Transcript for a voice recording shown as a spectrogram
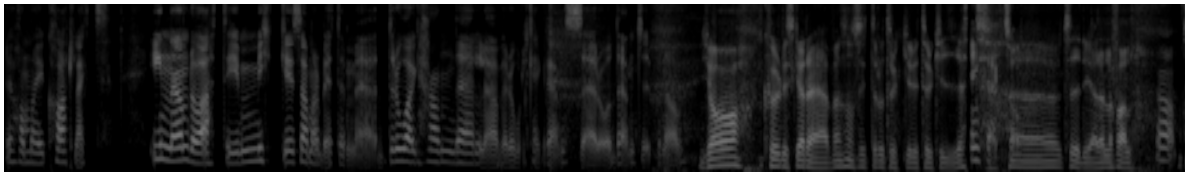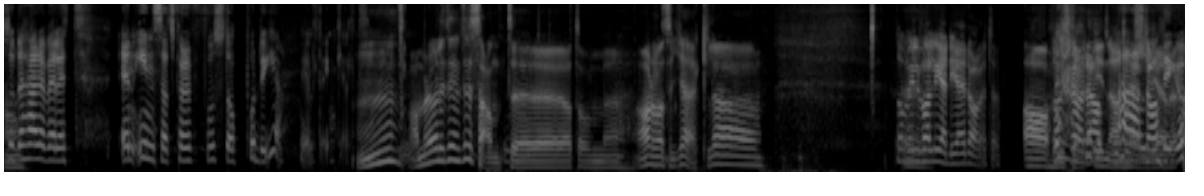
det har man ju kartlagt innan då att det är mycket samarbete med droghandel över olika gränser och den typen av Ja, kurdiska räven som sitter och trycker i Turkiet. Exakt så. Eh, tidigare i alla fall. Ja, så det här är väl ett, en insats för att få stopp på det helt enkelt. Mm. Ja men det var lite intressant eh, att de, ja de var så jäkla... De vill Eh. vara lediga idag vet du. Ja, De det, körde allt innan helgen.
